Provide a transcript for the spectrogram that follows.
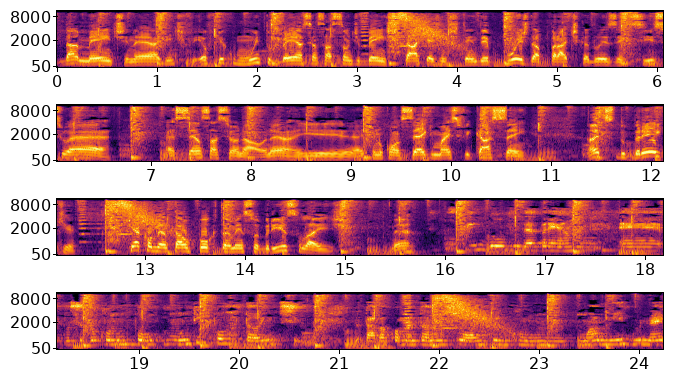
da mente, né? A gente, eu fico muito bem, a sensação de bem-estar que a gente tem depois da prática do exercício é, é sensacional, né? E a gente não consegue mais ficar sem. Antes do break, quer comentar um pouco também sobre isso, Laís? Né? Sem dúvida, Breno. É, você tocou num ponto muito importante. Eu estava comentando isso ontem com um amigo, né?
